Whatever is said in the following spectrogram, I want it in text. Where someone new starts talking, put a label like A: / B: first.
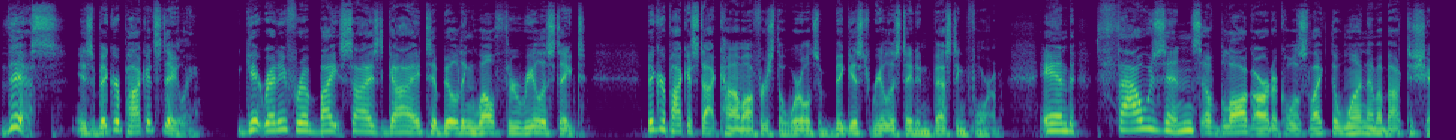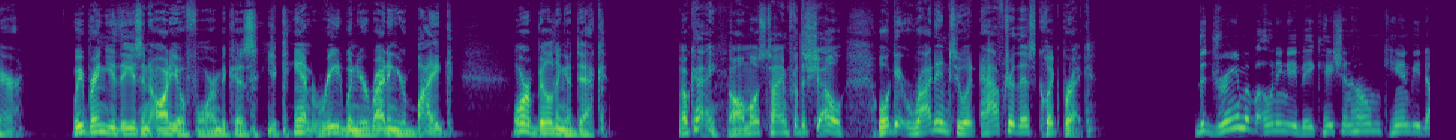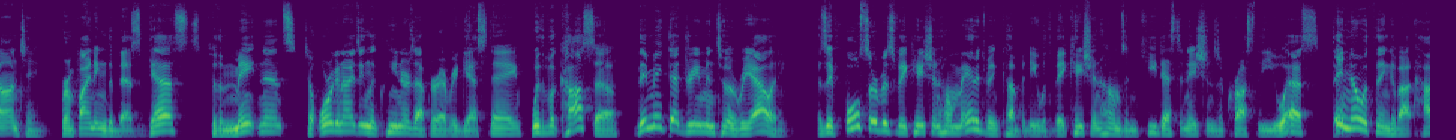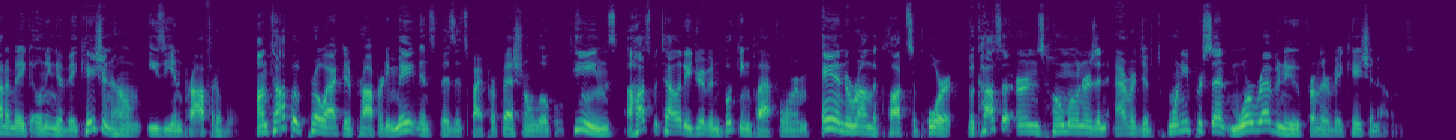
A: This is BiggerPockets Daily. Get ready for a bite sized guide to building wealth through real estate. BiggerPockets.com offers the world's biggest real estate investing forum and thousands of blog articles like the one I'm about to share. We bring you these in audio form because you can't read when you're riding your bike or building a deck. Okay, almost time for the show. We'll get right into it after this quick break.
B: The dream of owning a vacation home can be daunting, from finding the best guests to the maintenance to organizing the cleaners after every guest day. With Vacasa, they make that dream into a reality. As a full service vacation home management company with vacation homes in key destinations across the US, they know a thing about how to make owning a vacation home easy and profitable. On top of proactive property maintenance visits by professional local teams, a hospitality driven booking platform, and around the clock support, Vacasa earns homeowners an average of 20% more revenue from their vacation homes.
